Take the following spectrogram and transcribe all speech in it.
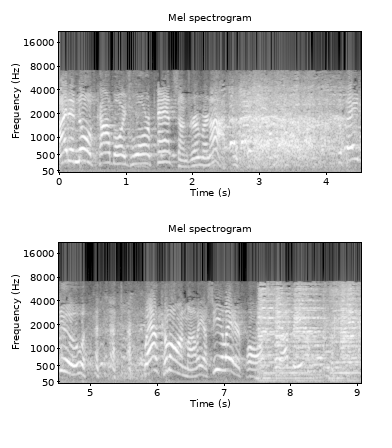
I didn't know if cowboys wore pants under them or not. They do. well, come on, Molly. I'll see you later, Paul. Uppy.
